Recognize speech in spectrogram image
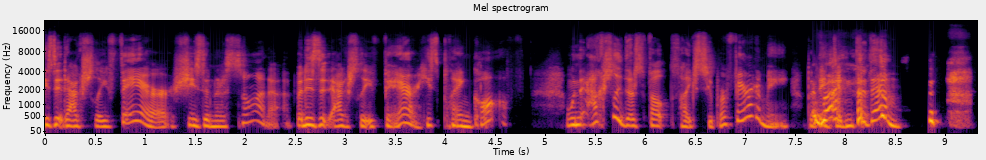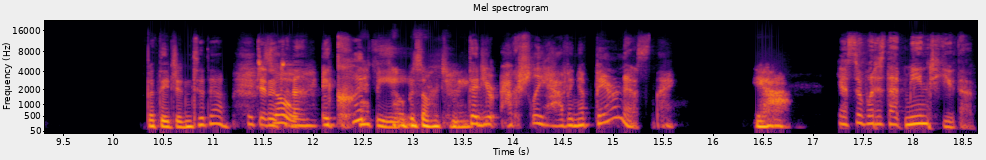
is it actually fair? She's in a sauna, but is it actually fair? He's playing golf. When actually those felt like super fair to me, but they Right. didn't to them. But they didn't to them. It didn't so to them. it could That's be so bizarre to me. that you're actually having a fairness thing. yeah. Yeah. So what does that mean to you then?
